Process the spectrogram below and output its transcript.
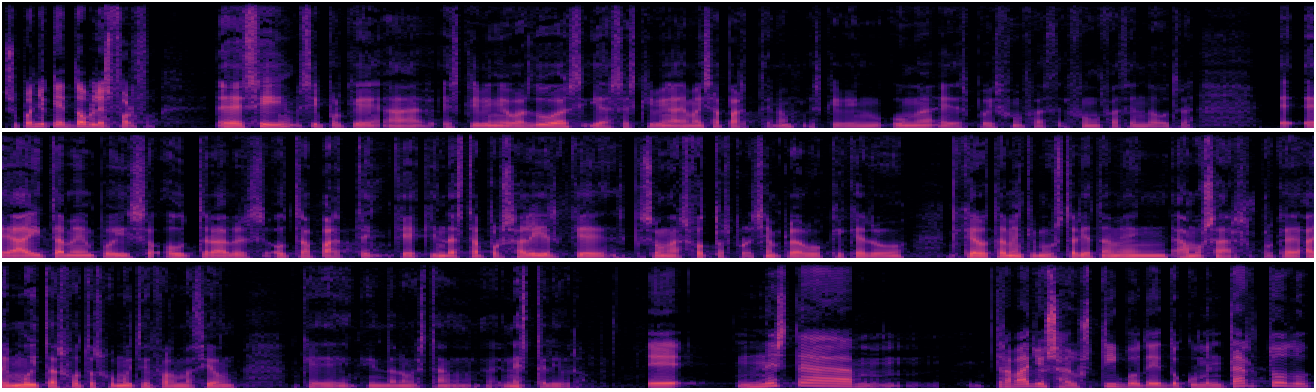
Supoño que é doble esforzo. Eh, sí, sí, porque a, escriben eu as dúas e as escriben ademais aparte, non? Escriben unha e despois fun, face, fun facendo outra e, e hai tamén pois outra vers, outra parte que, que ainda está por salir que, que son as fotos, por exemplo, algo que quero que quero tamén que me gustaría tamén amosar, porque hai moitas fotos con moita información que ainda non están neste libro. E nesta mm, traballo exhaustivo de documentar todo,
